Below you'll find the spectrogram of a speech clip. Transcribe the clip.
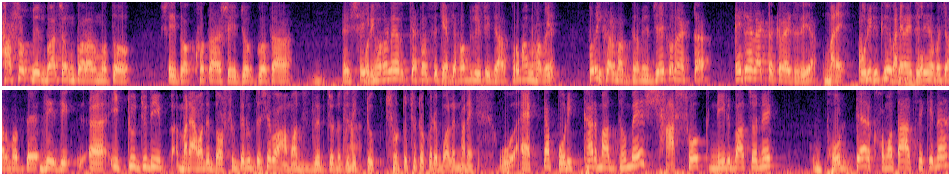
শাসক নির্বাচন করার মতো সেই দক্ষতা সেই যোগ্যতা সেই ধরনের ক্যাপাসিটি ক্যাপাবিলিটি যার প্রমাণ হবে পরীক্ষার মাধ্যমে যে কোনো একটা এটা একটা ক্রাইটেরিয়া মানে মানে ক্রাইটেরিয়া হবে যার মধ্যে জি জি একটু যদি মানে আমাদের দর্শকদের উদ্দেশ্যে বা আমাদের জন্য যদি একটু ছোট ছোট করে বলেন মানে একটা পরীক্ষার মাধ্যমে শাসক নির্বাচনে ভোট দেওয়ার ক্ষমতা আছে কিনা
